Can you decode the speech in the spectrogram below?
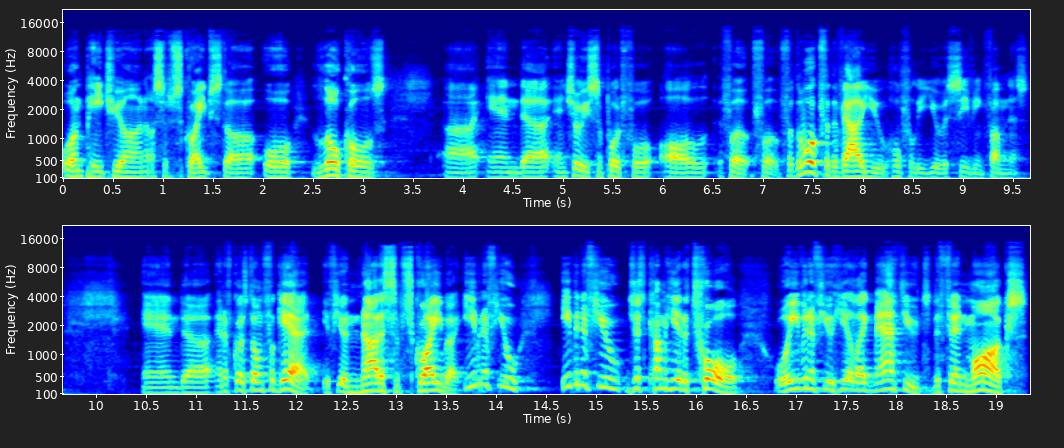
or on Patreon or Subscribestar or Locals. Uh, and uh, and show your support for all for, for, for the work for the value hopefully you're receiving from this and uh, and of course don't forget if you're not a subscriber even if you even if you just come here to troll, or even if you're here like Matthew to defend Marx,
